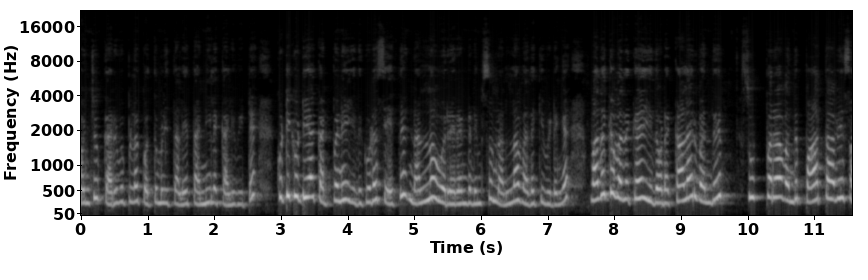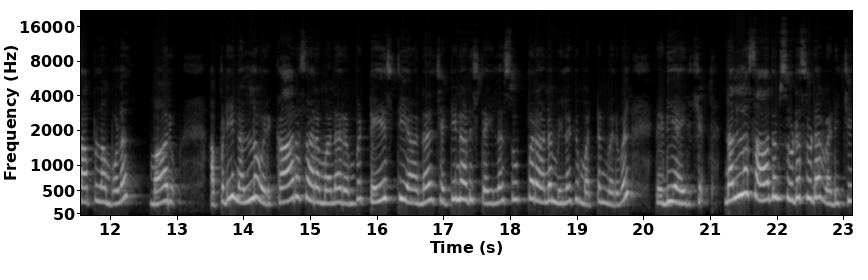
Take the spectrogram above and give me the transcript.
கொஞ்சம் கருவேப்பிலை கொத்தமல்லி தலையை தண்ணியில் கழுவிட்டு குட்டி குட்டியாக கட் பண்ணி இது கூட சேர்த்து நல்லா ஒரு ரெண்டு நிமிஷம் நல்லா வதக்கி விடுங்க. வதக்க வதக்க இதோட கலர் வந்து சூப்பராக வந்து பார்த்தாவே சாப்பிடலாம் போல மாறும். அப்படி நல்ல ஒரு காரசாரமான ரொம்ப டேஸ்டியான செட்டிநாடு ஸ்டைலில் சூப்பரான மிளகு மட்டன் வறுவல் ரெடி ஆயிடுச்சு நல்ல சாதம் சுட சுட வடித்து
